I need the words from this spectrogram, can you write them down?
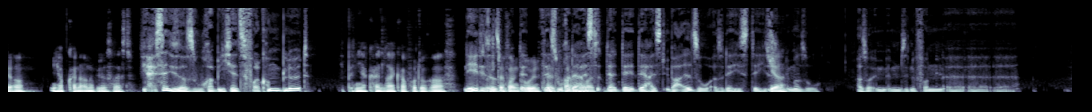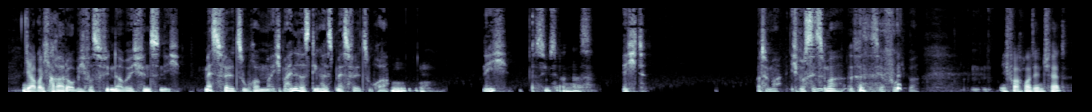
ja, ich habe keine Ahnung, wie das heißt. Wie heißt denn dieser Sucher? Bin ich jetzt vollkommen blöd? Ich bin ja kein Leica-Fotograf. Nee, dieser Sucher, der, der Sucher, der heißt, der, der, der heißt überall so. Also der hieß, der hieß Ja. schon immer so. Also im, im Sinne von äh, äh, äh, Ja, aber ich gerade, ob ich was finde, aber ich finde es nicht. Messfeldsucher. Ich meine, das Ding heißt Messfeldsucher. Nicht? Das hieß anders. Echt? Warte mal, ich muss jetzt mal. Das ist ja furchtbar. Ich frage mal den Chat.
